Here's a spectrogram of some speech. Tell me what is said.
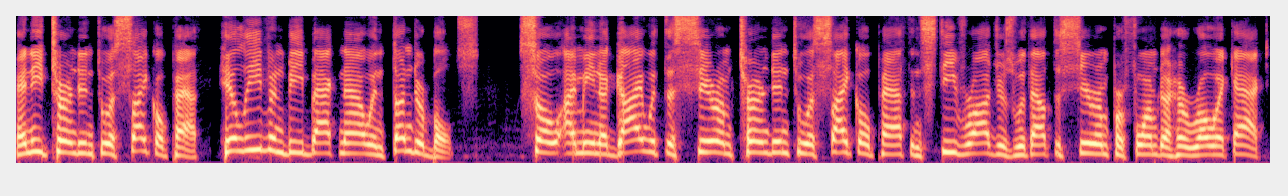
and he turned into a psychopath. He'll even be back now in Thunderbolts. So, I mean, a guy with the serum turned into a psychopath, and Steve Rogers, without the serum, performed a heroic act.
